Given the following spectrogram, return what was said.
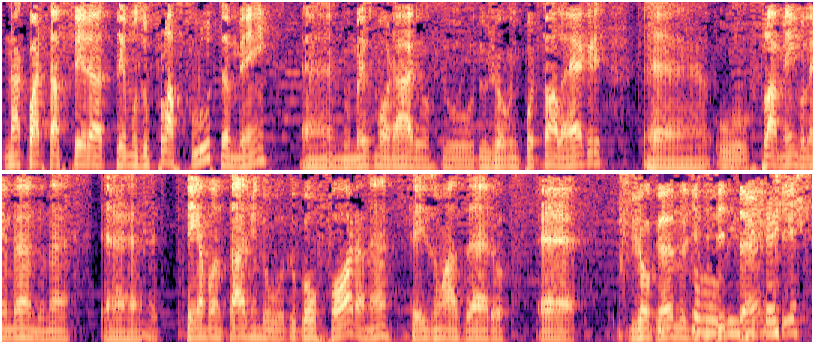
na quarta-feira temos o Fla-Flu também, é, no mesmo horário do, do jogo em Porto Alegre. É, o Flamengo, lembrando, né, é, tem a vantagem do, do gol fora, né? Fez 1 a 0 é, jogando de visitante, visitante.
